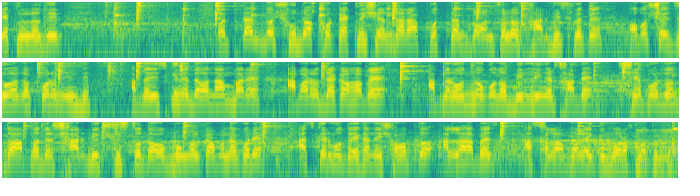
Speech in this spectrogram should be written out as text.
টেকনোলজির অত্যন্ত সুদক্ষ টেকনিশিয়ান দ্বারা প্রত্যন্ত অঞ্চলেও সার্ভিস পেতে অবশ্যই যোগাযোগ করুন। আপনার স্ক্রিনে দেওয়া নাম্বারে আবারও দেখা হবে আপনার অন্য কোনো বিল্ডিংয়ের ছাদে। সে পর্যন্ত আপনাদের সার্বিক সুস্থতা ও মঙ্গল কামনা করে আজকের মতো এখানে সমাপ্ত। আল্লাহ হাফেজ। আসসালামু আলাইকুম রহমতুল্লাহ।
